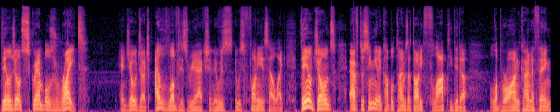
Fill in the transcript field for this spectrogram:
Daniel Jones scrambles right. And Joe Judge, I loved his reaction. It was it was funny as hell. Like Daniel Jones, after seeing it a couple times, I thought he flopped. He did a LeBron kind of thing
